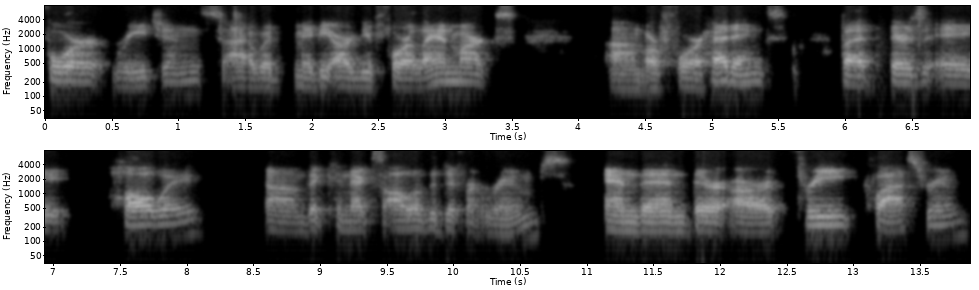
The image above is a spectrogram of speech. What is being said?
four regions. I would maybe argue four landmarks um, or four headings, but there's a hallway um, that connects all of the different rooms. And then there are three classrooms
